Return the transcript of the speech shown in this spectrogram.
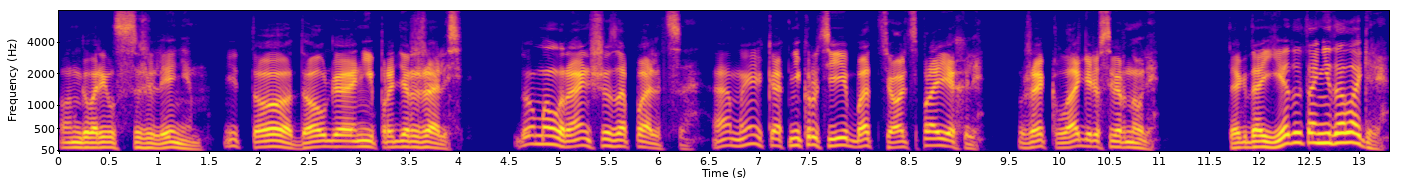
Он говорил с сожалением. «И то долго они продержались. Думал, раньше запалится. А мы, как ни крути, Баттёльц проехали. Уже к лагерю свернули. Тогда едут они до лагеря.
